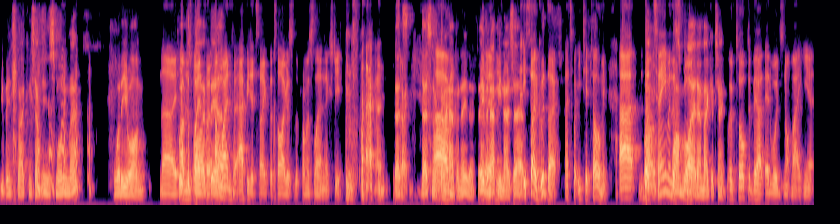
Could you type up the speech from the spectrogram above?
You've been smoking something this morning, mate. What are you on? No, Put I'm just waiting for. I'm waiting for Api to take the Tigers to the promised land next year. That's Sorry. that's not going Um, to happen either. Even yeah, Api knows that. He's so good though. That's what you kept telling me. Uh, the Well, team and the One squad. player don't make a team. We've talked about Edwards not making it.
